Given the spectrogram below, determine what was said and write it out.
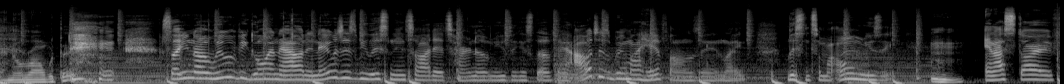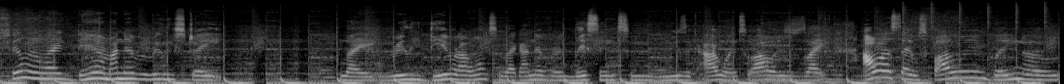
ain't no wrong with that. so you know, we would be going out and they would just be listening to all that turn up music and stuff, and I would just bring my headphones and like listen to my own music. Mm-hmm. And I started feeling like, damn, I never really straight like really did what I want to. Like I never listened to the music I went to. I always was like, I want to say it was following, but you know,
